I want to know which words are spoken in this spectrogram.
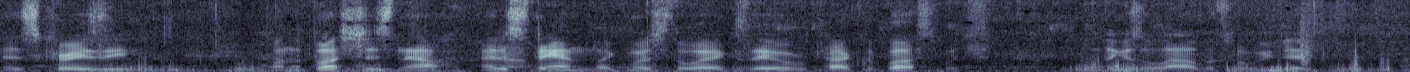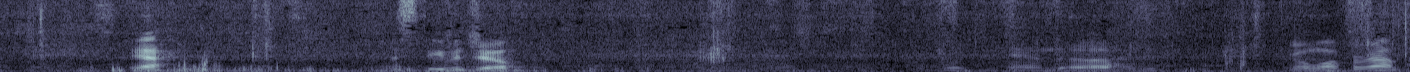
It's crazy. On the bus just now, I had to stand like most of the way because they overpacked the bus, which I think is allowed, that's what we did. Yeah, that's Steve and Joe. And uh, we're gonna walk around.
